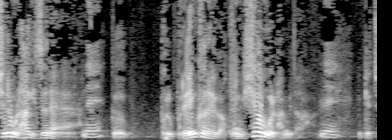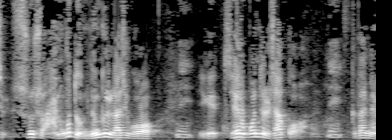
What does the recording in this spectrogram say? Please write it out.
실험을 하기 전에 네. 그 브- 브랭크를 해가 공시험을 합니다. 네. 이렇게 저- 순수 아무것도 없는 걸 가지고 네. 이게 제로 본드를 잡고 네. 그다음에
